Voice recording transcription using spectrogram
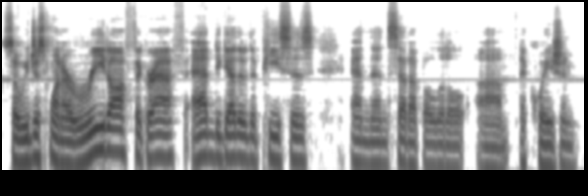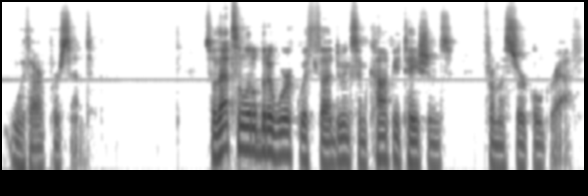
So we just want to read off the graph, add together the pieces, and then set up a little um, equation with our percent. So that's a little bit of work with uh, doing some computations from a circle graph.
